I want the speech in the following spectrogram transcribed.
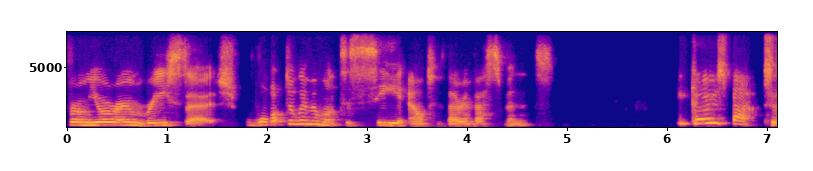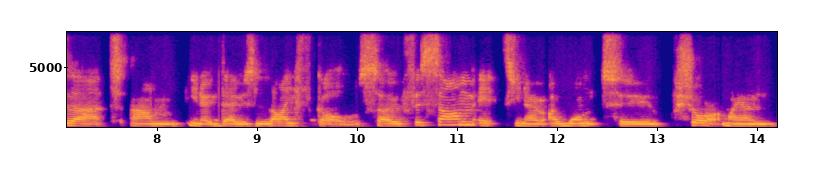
from your own research, what do women want to see out of their investments? It goes back to that, um, you know, those life goals. So for some, it's, you know, I want to shore up my own,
